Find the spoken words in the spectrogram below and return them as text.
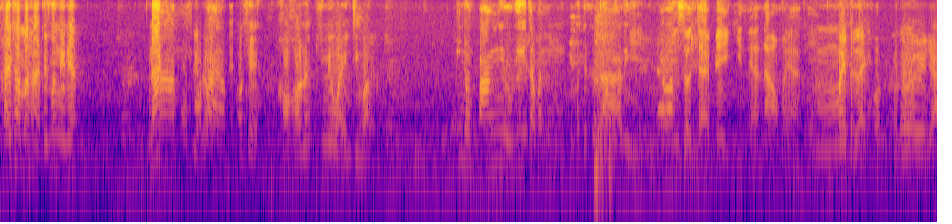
ใครทำอาหารเป็นบ้างในเนี้ย นัดเรียบร้อยโอเค ขอขอหน่อย พี่ไม่ไหวจริงๆว่ะ มีขนมปังอยู่พี่แต่มันเหมือนจะขึ้นราพี่พี่ได้ปะพี่สนใจไปกินเนื้อเน่าไหมอะพี่ไม่เป็นไร ไม่เอเป็นไรออย่า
